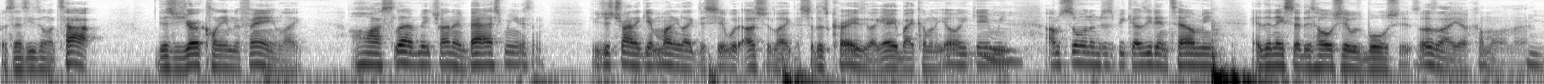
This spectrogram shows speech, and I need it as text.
But since he's on top, this is your claim to fame. Like, oh, I slept. They trying to bash me. and this and- You're just trying to get money. Like the shit with Usher. Like the shit is crazy. Like everybody coming, to yo, he gave me. I'm suing him just because he didn't tell me. And then they said this whole shit was bullshit. So it's like, yo, come on, man.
